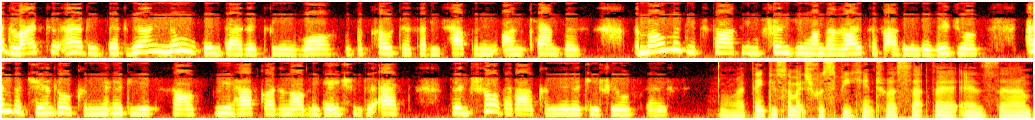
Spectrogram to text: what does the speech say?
I'd like to add is that we are in no way directly involved with the protest that is happening on campus. The moment it starts infringing on the rights of other individuals and the general community itself, we have got an obligation to act to ensure that our community feels safe. All right. Thank you so much for speaking to us. That there is um,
